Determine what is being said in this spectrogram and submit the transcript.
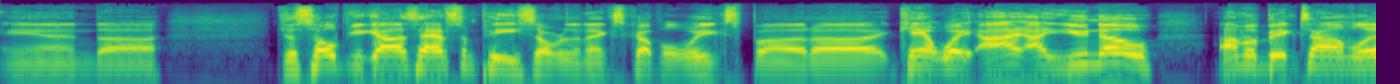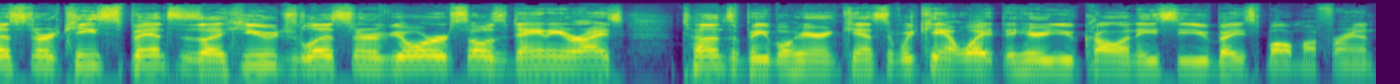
And uh, just hope you guys have some peace over the next couple of weeks. But uh, can't wait. I, I, you know, I'm a big time listener. Keith Spence is a huge listener of yours. So is Danny Rice. Tons of people here in Kinston. We can't wait to hear you calling ECU baseball, my friend.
